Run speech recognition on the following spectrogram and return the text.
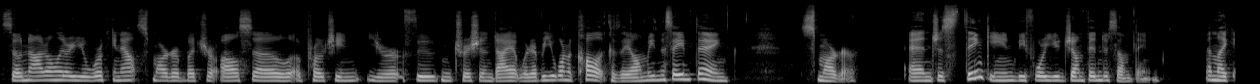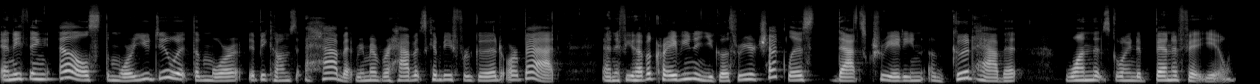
So, not only are you working out smarter, but you're also approaching your food, nutrition, diet, whatever you want to call it, because they all mean the same thing, smarter. And just thinking before you jump into something. And like anything else, the more you do it, the more it becomes a habit. Remember, habits can be for good or bad. And if you have a craving and you go through your checklist, that's creating a good habit, one that's going to benefit you.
